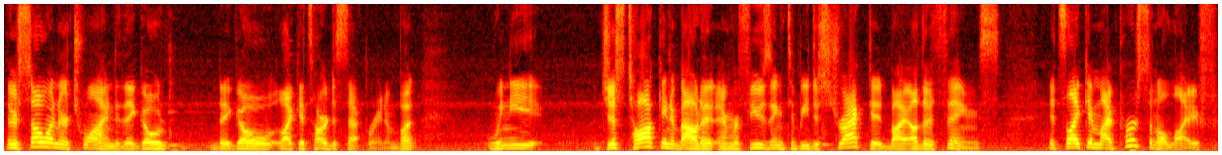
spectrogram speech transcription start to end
they're so intertwined, they go they go like it's hard to separate them. But we need just talking about it and refusing to be distracted by other things. It's like in my personal life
